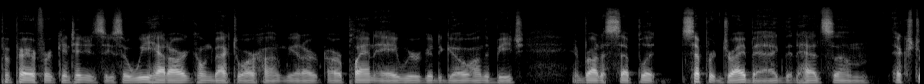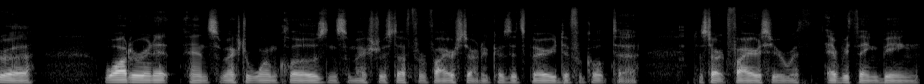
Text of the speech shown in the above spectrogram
prepared for contingency so we had our going back to our hunt we had our, our plan A we were good to go on the beach and brought a separate separate dry bag that had some extra water in it and some extra warm clothes and some extra stuff for fire starter because it's very difficult to to start fires here with everything being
